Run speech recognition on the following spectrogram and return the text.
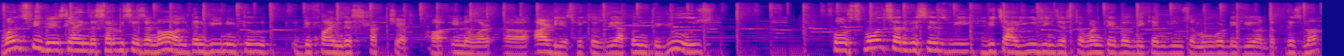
once we baseline the services and all then we need to define the structure uh, in our uh, rds because we are going to use for small services we which are using just a one table. We can use a mongodb or the prisma.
